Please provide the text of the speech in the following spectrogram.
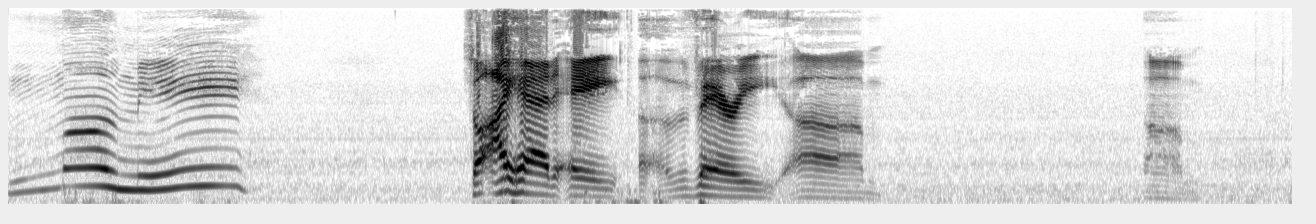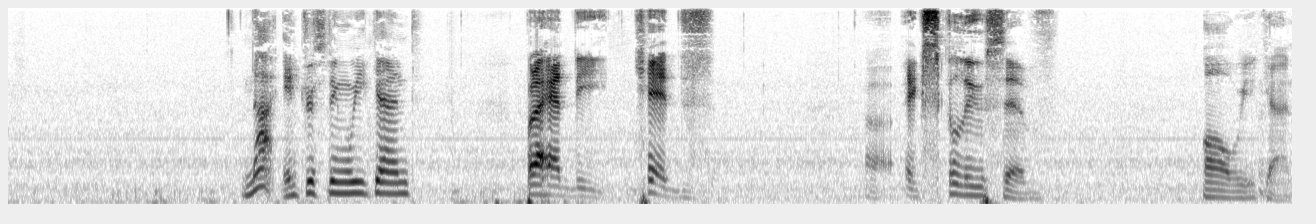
Mommy. So I had a, a very um, um, not interesting weekend, but I had the kids uh, exclusive all weekend,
